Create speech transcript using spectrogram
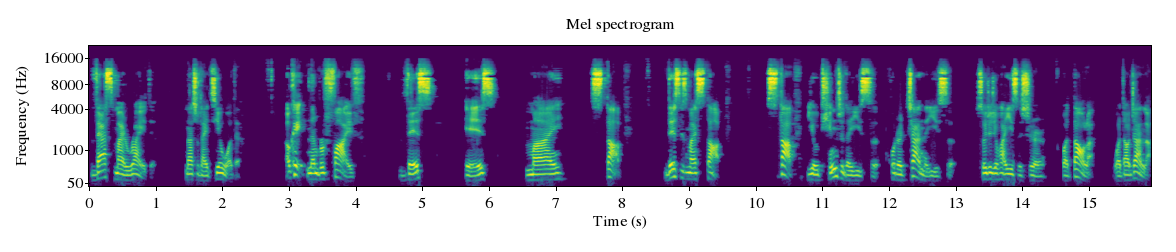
That's my ride，那是来接我的。OK，Number five，This is my Stop. This is my stop. Stop 有停止的意思或者站的意思，所以这句话意思是我到了，我到站了。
